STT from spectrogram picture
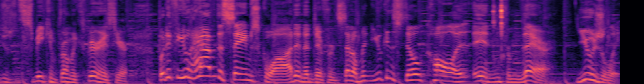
Just speaking from experience here. But if you have the same squad in a different settlement, you can still call it in from there. Usually,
